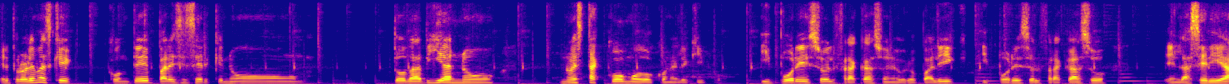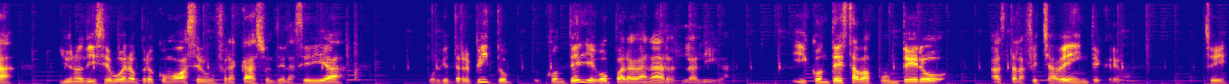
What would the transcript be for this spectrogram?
El problema es que Conte parece ser que no, todavía no, no está cómodo con el equipo. Y por eso el fracaso en Europa League y por eso el fracaso en la Serie A. Y uno dice, bueno, pero ¿cómo va a ser un fracaso el de la Serie A? Porque te repito, Conté llegó para ganar la liga. Y Conté estaba puntero hasta la fecha 20, creo. ¿Sí?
